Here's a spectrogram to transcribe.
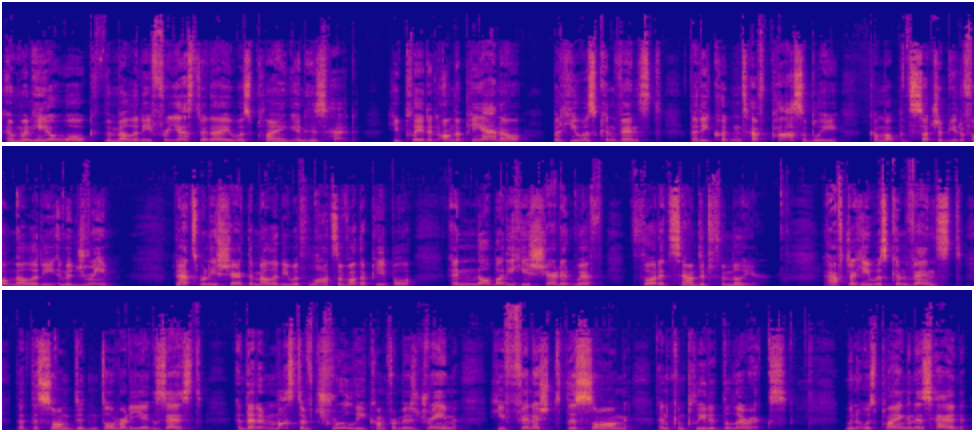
and when he awoke, the melody for yesterday was playing in his head. He played it on the piano, but he was convinced that he couldn't have possibly come up with such a beautiful melody in a dream. That's when he shared the melody with lots of other people, and nobody he shared it with thought it sounded familiar. After he was convinced that the song didn't already exist, and that it must have truly come from his dream, he finished the song and completed the lyrics. When it was playing in his head,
